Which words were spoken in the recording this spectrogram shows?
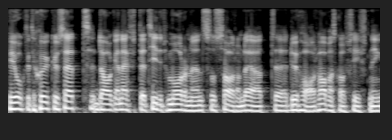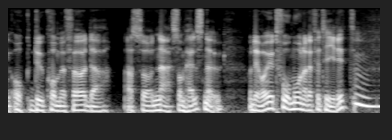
Vi åkte till sjukhuset. Dagen efter, tidigt på morgonen, så sa de det att eh, du har havandeskapsförgiftning och du kommer föda alltså, när som helst nu. Och det var ju två månader för tidigt. Mm.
